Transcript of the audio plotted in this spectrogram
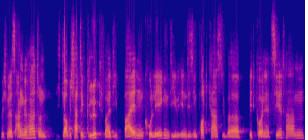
habe ich mir das angehört und ich glaube, ich hatte Glück, weil die beiden Kollegen, die in diesem Podcast über Bitcoin erzählt haben,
